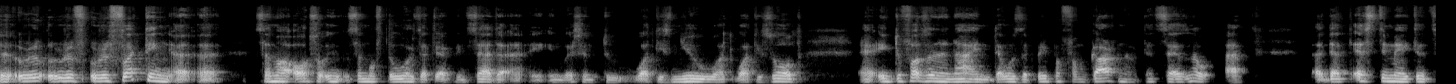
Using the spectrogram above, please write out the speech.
uh, re- reflecting uh, uh, somehow also in some of the words that have been said in relation to what is new, what what is old. Uh, in 2009, there was a paper from Gartner that says, no, uh, uh, that estimated,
